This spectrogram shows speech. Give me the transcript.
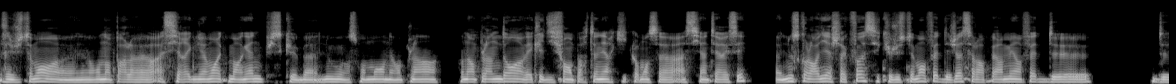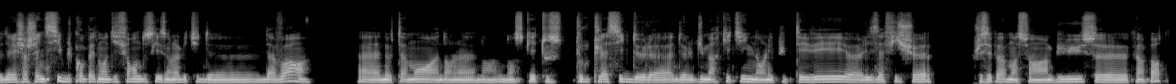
c'est justement, euh, on en parle assez régulièrement avec Morgan puisque bah, nous, en ce moment, on est en plein, on est en plein dedans avec les différents partenaires qui commencent à, s'y intéresser. Euh, nous, ce qu'on leur dit à chaque fois, c'est que justement, en fait, déjà, ça leur permet en fait de d'aller chercher une cible complètement différente de ce qu'ils ont l'habitude d'avoir, euh, notamment dans, dans, dans, ce qui est tout, tout le classique de, la, de, du marketing, dans les pubs TV, euh, les affiches, je sais pas moi, sur un bus, peu importe.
